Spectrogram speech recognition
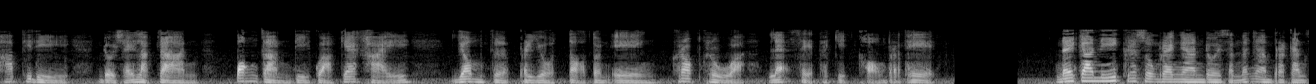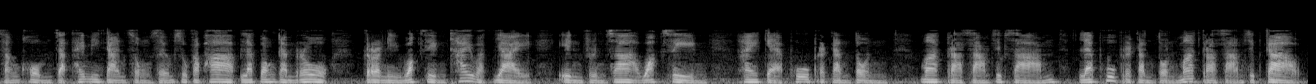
ภาพที่ดี โดยใช้หลักการป้องกันดีกว่าแก้ไข ย่อมเกิดประโยชน์ต่อตนเอง ครอบครัวและเศรษฐกิจของประเทศ ในการนี้กระทรวงแรงงานโดยสำนักงานประกันสังคมจัดให้มีการส่งเสริมสุขภาพและป้องกันโรค กรณีวัคซีนไข้หวัดใหญ่อินฟลูเอนซ่าวัคซีน ให้แก่ผู้ประกันตน มาตรา 33 และผู้ประกันตนมาตรา 39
